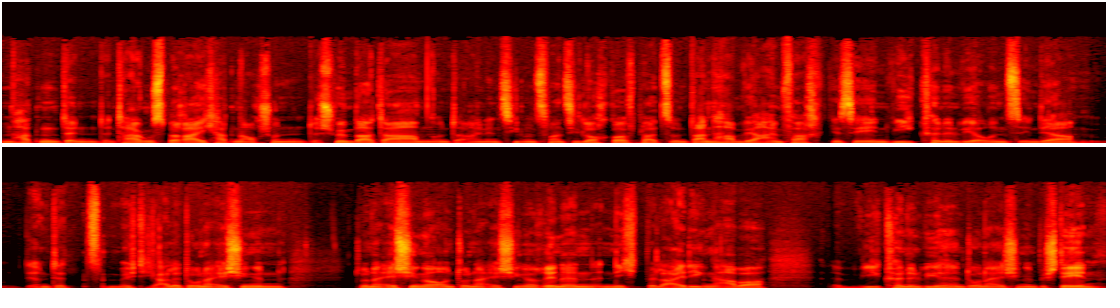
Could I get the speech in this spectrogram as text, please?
und hatten den, den Tagungsbereich, hatten auch schon das Schwimmbad da und einen 27-Loch-Golfplatz und dann haben wir einfach gesehen, wie können wir uns in der, und jetzt möchte ich alle Donaueschingen, Donaueschinger und Donaueschingerinnen nicht beleidigen, aber wie können wir hier in Donaueschingen bestehen?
